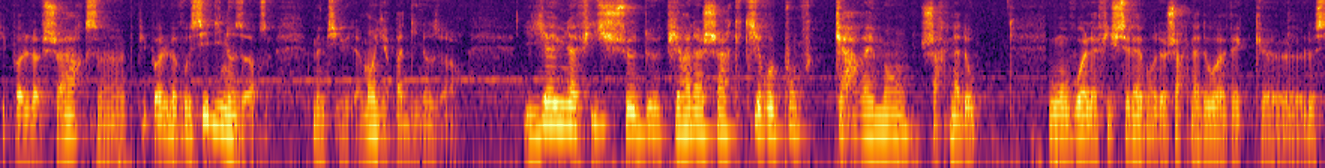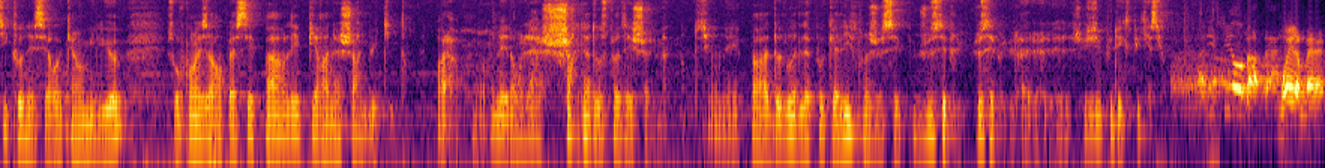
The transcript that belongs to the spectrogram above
People Love Sharks, People Love aussi Dinosaurs, même si évidemment il n'y a pas de dinosaures. Il y a une affiche de Piranha Shark qui repompe carrément Sharknado, où on voit l'affiche célèbre de Sharknado avec euh, le cyclone et ses requins au milieu, sauf qu'on les a remplacés par les Piranha Shark du titre. Voilà, on est dans la Sharknado Exploitation maintenant. Si on n'est pas à deux doigts de l'apocalypse, je sais, je sais plus, je sais plus, j'ai plus d'explication. Wait a minute.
